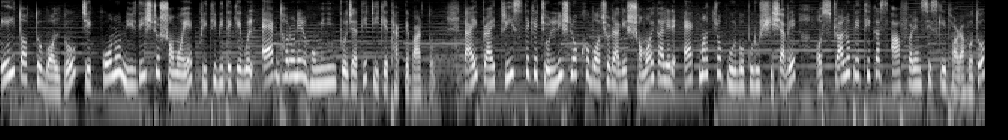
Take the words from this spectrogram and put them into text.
এই তত্ত্ব বলতো যে, কোনো নির্দিষ্ট সময়ে পৃথিবীতে কেবল এক ধরনের হোমিনিন প্রজাতি টিকে থাকতে পারত। তাই প্রায় ত্রিশ থেকে চল্লিশ লক্ষ বছর আগের সময়কালের একমাত্র পূর্বপুরুষ হিসাবে অস্ট্রালোপেথিকাস আফারেন্সিসকে ধরা হতো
